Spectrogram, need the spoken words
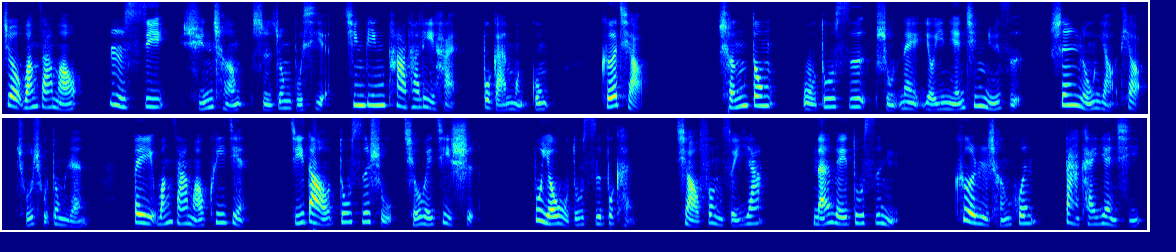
这王杂毛日夕巡城，始终不懈。清兵怕他厉害，不敢猛攻。可巧，城东武都司署内有一年轻女子，身容窈窕，楚楚动人，被王杂毛窥见，即到都司署求为继室，不由武都司不肯，巧奉随押，难为都司女。克日成婚，大开宴席。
